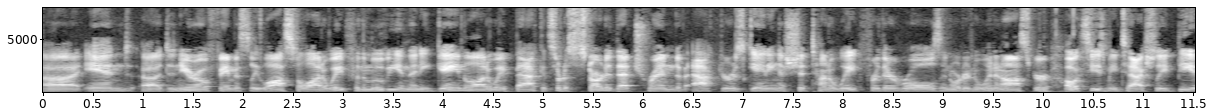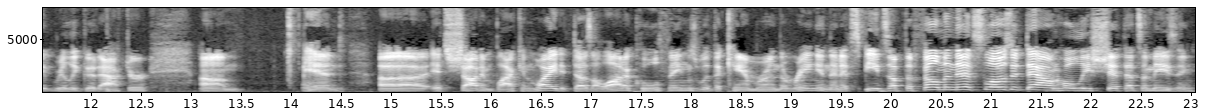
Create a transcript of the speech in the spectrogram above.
Uh, and uh, De Niro famously lost a lot of weight for the movie, and then he gained a lot of weight back. It sort of started that trend of actors gaining a shit ton of weight for their roles in order to win an Oscar. Oh, excuse me, to actually be a really good actor. Um, and uh, it's shot in black and white. It does a lot of cool things with the camera and the ring, and then it speeds up the film, and then it slows it down. Holy shit, that's amazing.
